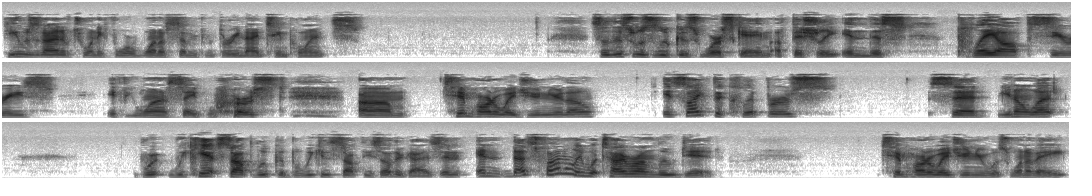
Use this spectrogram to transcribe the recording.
He was 9 of 24, 1 of 7 from 3, 19 points. So this was Luka's worst game officially in this playoff series. If you want to say worst, um, Tim Hardaway Jr. though, it's like the Clippers said, you know what? We're, we can not stop Luka, but we can stop these other guys, and and that's finally what Tyronn Lue did. Tim Hardaway Jr. was one of eight.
